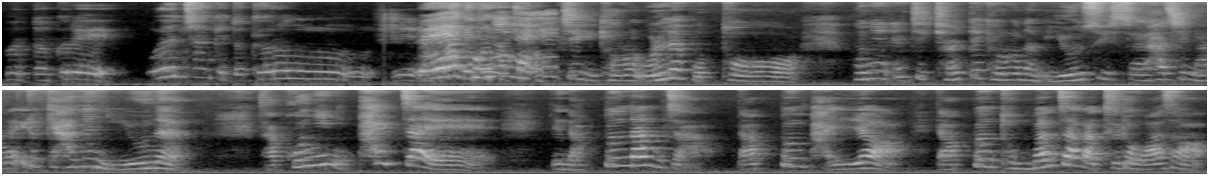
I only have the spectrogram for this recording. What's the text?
그, 또 그래 우연찮게 또 결혼을 왜 돼가지고 일찍이 결혼 원래 보통 본인 일찍 절대 결혼하면 이혼수 있어요? 하지 마라. 이렇게 하는 이유는 자 본인 팔자에 이 나쁜 남자 나쁜 반려 나쁜 동반자가 들어와서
